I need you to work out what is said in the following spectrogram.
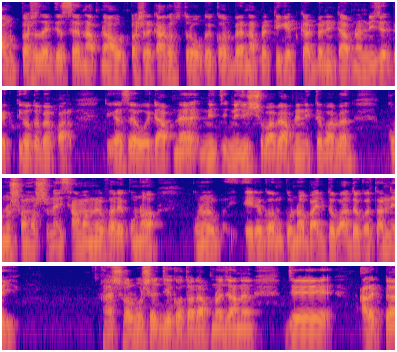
আউটপাসে যাইতেছেন, আপনি আউটপাসের কাগজপত্র ওকে করবেন, আপনি টিকিট কাটবেন, এটা আপনার নিজের ব্যক্তিগত ব্যাপার। ঠিক আছে? ওইটা আপনি নিজ- নিজস্বভাবে আপনি নিতে পারবেন, কোনো সমস্যা নেই। সামানের ব্যাপারে কোনো কোনো এরকম কোনো বাধ্যবাধকতা নেই। আর সর্বশেষ যে কথাটা আপনারা জানেন যে আরেকটা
